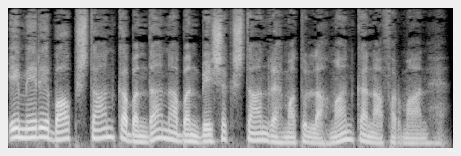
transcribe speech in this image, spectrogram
اے میرے باپ شتان کا بندہ نہ بن بے شک شتان رحمت اللہمان کا نافرمان ہے۔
